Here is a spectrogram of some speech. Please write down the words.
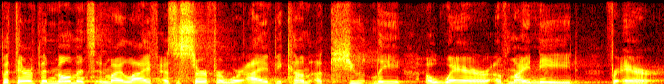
But there have been moments in my life as a surfer where I have become acutely aware of my need for air.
